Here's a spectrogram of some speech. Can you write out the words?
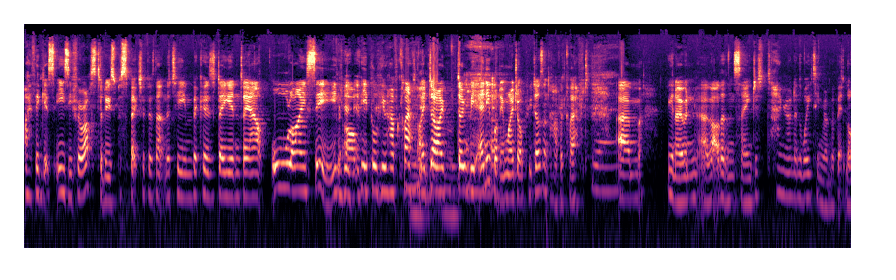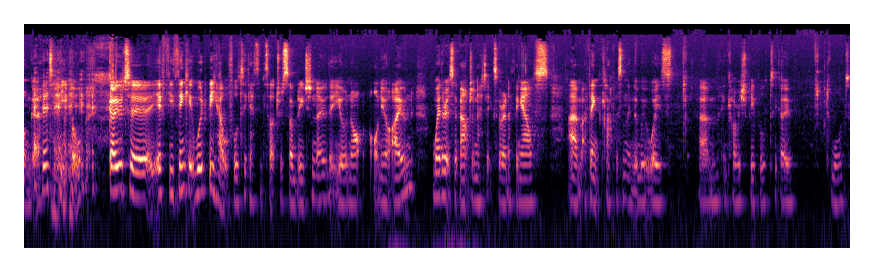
I think it's easy for us to lose perspective of that in the team because day in day out, all I see are people who have cleft. I don't, don't meet anybody in my job who doesn't have a cleft. Yeah. Um, you know, and uh, other than saying just hang around in the waiting room a bit longer to people, go to if you think it would be helpful to get in touch with somebody to know that you're not on your own, whether it's about genetics or anything else. Um, I think CLAPA is something that we always um, encourage people to go towards.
